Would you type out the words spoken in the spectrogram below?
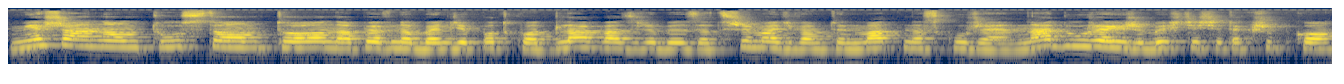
mieszaną, tłustą, to na pewno będzie podkład dla Was, żeby zatrzymać Wam ten mat na skórze na dłużej, żebyście się tak szybko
